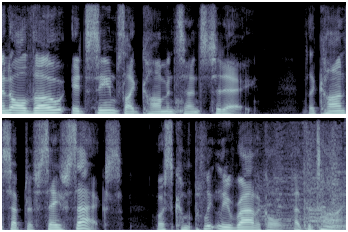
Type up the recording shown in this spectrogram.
And although it seems like common sense today, the concept of safe sex was completely radical at the time.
